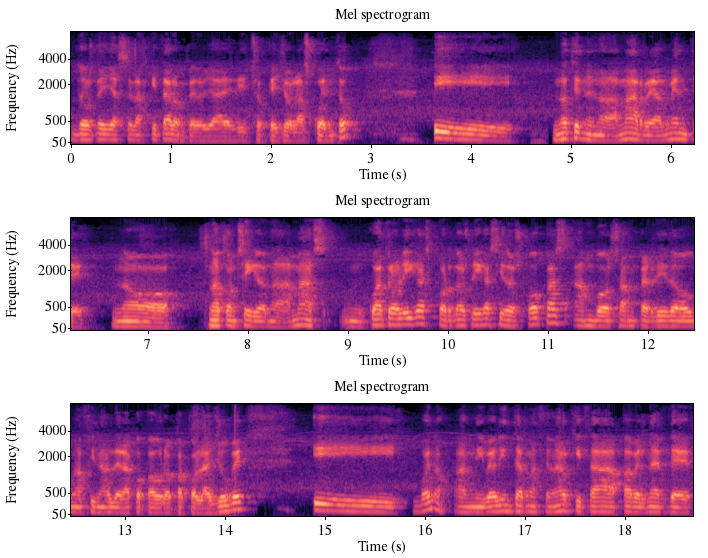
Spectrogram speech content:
dos de ellas se las quitaron, pero ya he dicho que yo las cuento. Y no tiene nada más realmente. No, no ha conseguido nada más. Cuatro ligas por dos ligas y dos copas. Ambos han perdido una final de la Copa Europa con la Juve. Y bueno, a nivel internacional quizá Pavel Nedved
